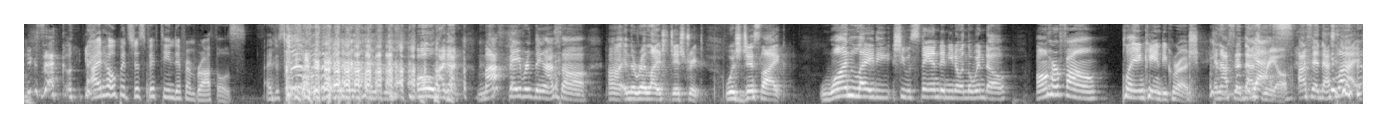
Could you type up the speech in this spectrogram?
Exactly. I'd hope it's just 15 different brothels. I just Oh my god, my favorite thing I saw uh, in the red light district was just like one lady. She was standing, you know, in the window on her phone playing Candy Crush, and I said, "That's Yes. real." I said, "That's life.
